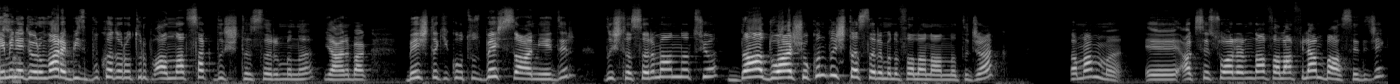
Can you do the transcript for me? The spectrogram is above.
Yemin ediyorum var ya biz bu kadar oturup anlatsak dış tasarımını yani bak 5 dakika 35 saniyedir dış tasarımı anlatıyor. Daha DualShock'un dış tasarımını falan anlatacak. Tamam mı? Ee, aksesuarlarından falan filan bahsedecek.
